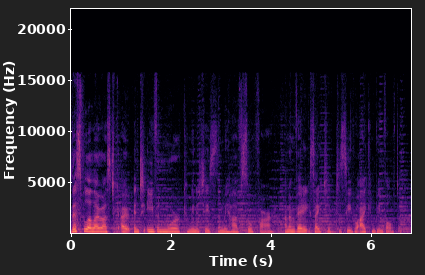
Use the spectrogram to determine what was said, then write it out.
This will allow us to get out into even more communities than we have so far and I'm very excited to see what I can be involved in.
